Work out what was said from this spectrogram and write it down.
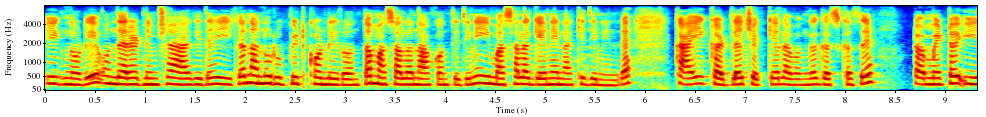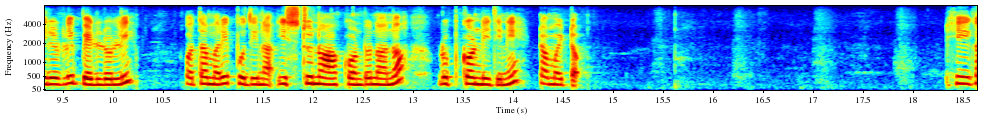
ಈಗ ನೋಡಿ ಒಂದೆರಡು ನಿಮಿಷ ಆಗಿದೆ. ಈಗ ನಾನು ರುಬ್ಬಿಟ್ಕೊಂಡಿರೋಂಥ ಮಸಾಲನ ಹಾಕೊತಿದ್ದೀನಿ. ಈ ಮಸಾಲಾಗೆ ಏನೇನು ಹಾಕಿದ್ದೀನಿ ಅಂದರೆ, ಕಾಯಿ, ಕಡಲೆ, ಚಕ್ಕೆ, ಲವಂಗ, ಗಸಗಸೆ, ಟೊಮೆಟೊ, ಈರುಳ್ಳಿ, ಬೆಳ್ಳುಳ್ಳಿ, ಕೊತ್ತಂಬರಿ, ಪುದೀನ ಇಷ್ಟನ್ನು ಹಾಕ್ಕೊಂಡು ನಾನು ರುಬ್ಕೊಂಡಿದ್ದೀನಿ ಟೊಮೆಟೊ. ಈಗ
